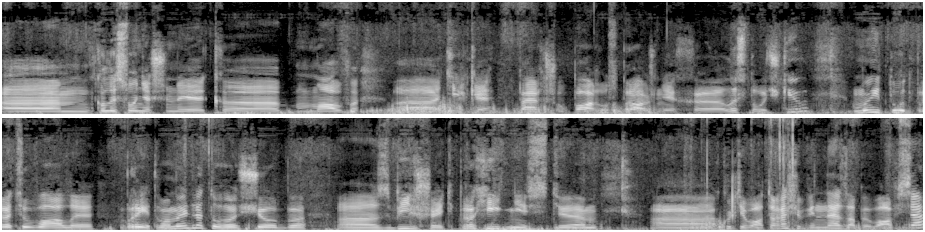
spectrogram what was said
Ем, коли соняшник е, мав е, тільки першу пару справжніх е, листочків, ми тут працювали бритвами для того, щоб е, збільшити прохідність. Е, Культиватора, щоб він не забивався.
